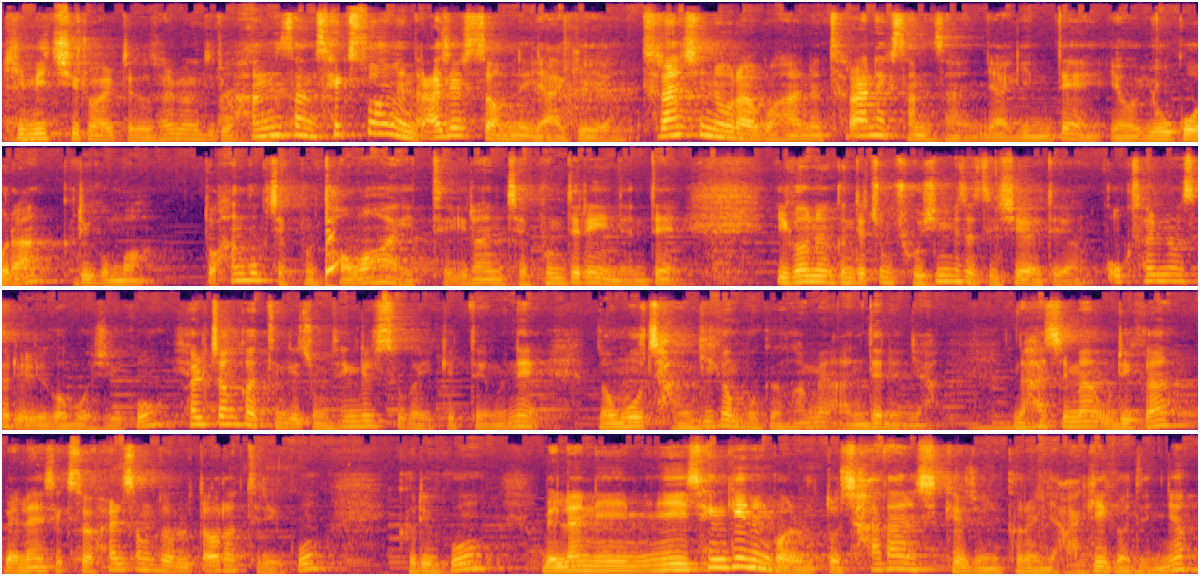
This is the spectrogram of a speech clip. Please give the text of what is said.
기미 치료할 때도 설명드리고 항상 색소하면 따질 수 없는 약이에요. 트란시노라고 하는 트라넥 삼산 약인데 요- 요거랑 그리고 뭐 또 한국 제품 더머 화이트 이런 제품들이 있는데 이거는 근데 좀 조심해서 드셔야 돼요. 꼭 설명서를 읽어보시고 혈전 같은 게 좀 생길 수가 있기 때문에 너무 장기간 복용하면 안. 근데 하지만 우리가 멜라닌 색소 활성도를 떨어뜨리고 그리고 멜라닌이 생기는 걸 또 차단시켜주는 그런 약이거든요.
